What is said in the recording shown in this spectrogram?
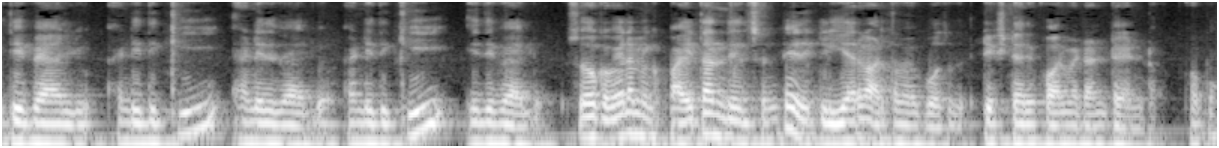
ఇది వాల్యూ అండ్ ఇది కీ అండ్ ఇది వాల్యూ అండ్ ఇది కీ ఇది వాల్యూ సో ఒకవేళ మీకు పైథాన్ తెలుసుంటే ఇది క్లియర్గా అర్థమైపోతుంది డిక్షనరీ ఫార్మెట్ అంటే ఏంటో. ఓకే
